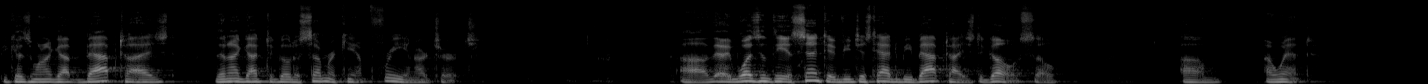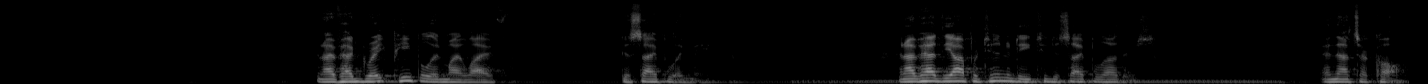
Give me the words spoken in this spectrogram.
because when I got baptized, then I got to go to summer camp free in our church. Uh, it wasn't the incentive, you just had to be baptized to go. So um, I went. And I've had great people in my life discipling me. And I've had the opportunity to disciple others. And that's our call.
